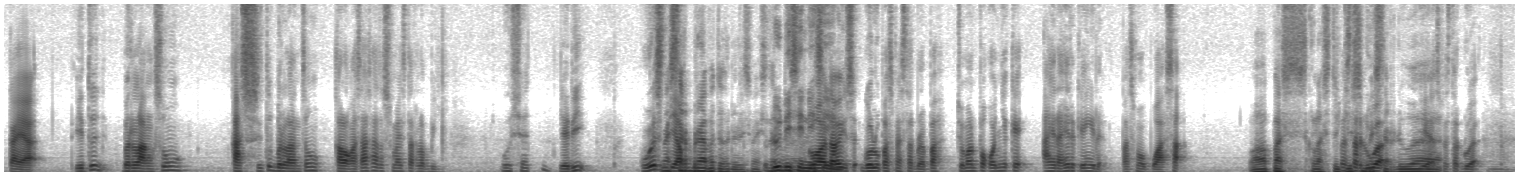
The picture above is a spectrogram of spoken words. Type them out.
kayak itu berlangsung kasus itu berlangsung kalau nggak salah satu semester lebih Buset. jadi gue semester setiap berapa tuh dari semester? Lu di sini gue sih. tahu gue lupa semester berapa cuman pokoknya kayak akhir-akhir kayaknya dah pas mau puasa Oh pas kelas 7 semester semester, 2 2. iya semester 2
